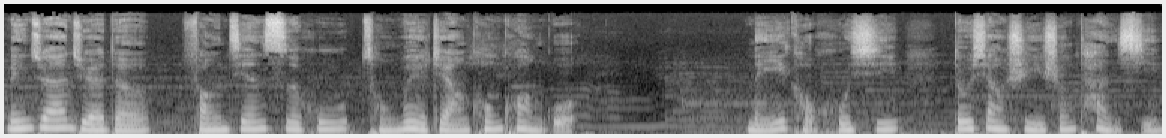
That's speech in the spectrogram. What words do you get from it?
林君安觉得房间似乎从未这样空旷过，每一口呼吸都像是一声叹息，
